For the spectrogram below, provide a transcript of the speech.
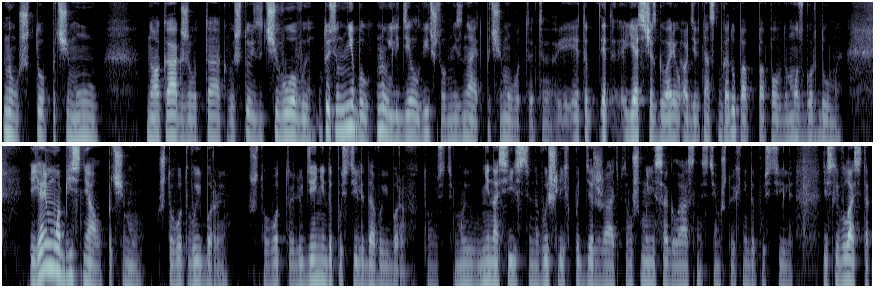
ну, что, почему, ну а как же вот так вы, что из-за чего вы? Ну, то есть он не был, ну или делал вид, что он не знает, почему вот это. Это, это я сейчас говорил о девятнадцатом году по, по поводу Мосгордумы. И я ему объяснял, почему, что вот выборы, что вот людей не допустили до выборов. То есть мы ненасильственно вышли их поддержать, потому что мы не согласны с тем, что их не допустили. Если власть так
